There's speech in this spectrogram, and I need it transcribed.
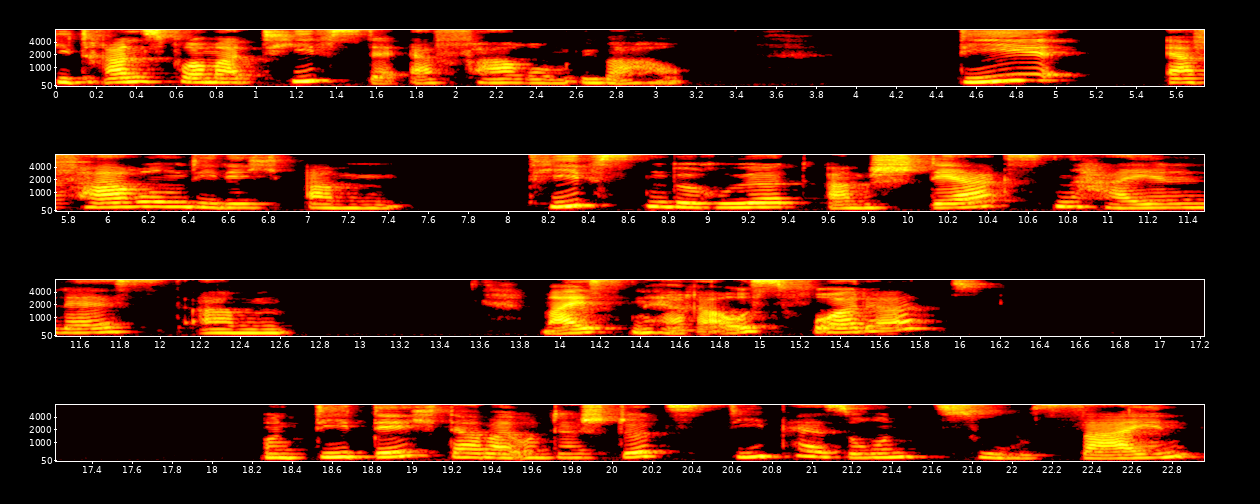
die transformativste Erfahrung überhaupt die Erfahrung, die dich am tiefsten berührt, am stärksten heilen lässt, am meisten herausfordert und die dich dabei unterstützt, die Person zu sein,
